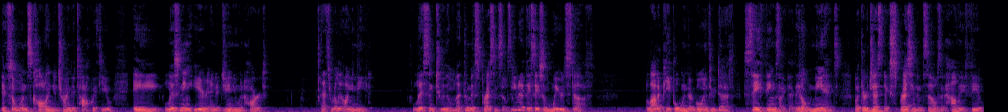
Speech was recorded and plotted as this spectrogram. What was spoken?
If someone's calling and trying to talk with you, a listening ear and a genuine heart, that's really all you need. Listen to them, let them express themselves, even if they say some weird stuff. A lot of people, when they're going through death, say things like that. They don't mean it, but they're just expressing themselves and how they feel.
